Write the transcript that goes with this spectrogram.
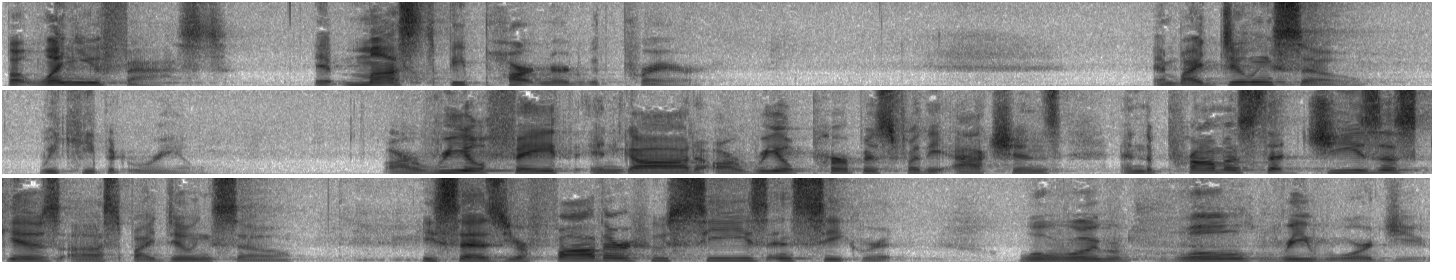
But when you fast, it must be partnered with prayer. And by doing so, we keep it real. Our real faith in God, our real purpose for the actions, and the promise that Jesus gives us by doing so. He says, Your Father who sees in secret will, will reward you.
